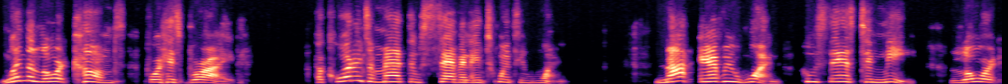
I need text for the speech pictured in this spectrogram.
when the Lord comes for his bride, according to Matthew 7 and 21, not everyone who says to me, Lord,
